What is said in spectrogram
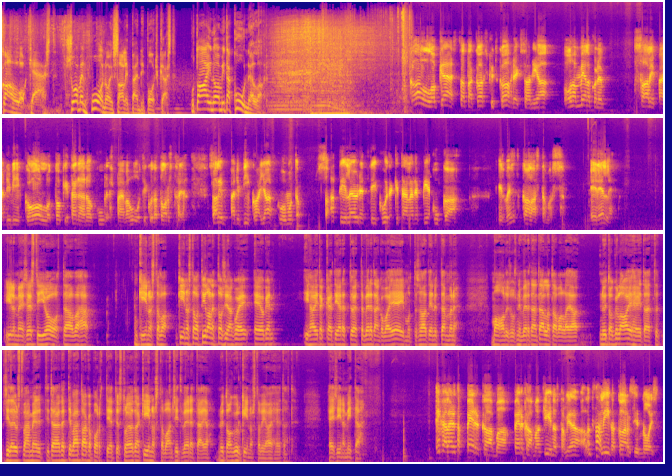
Kallokääst. Suomen huonoin salibändipodcast, mutta ainoa mitä kuunnellaan. Kallokääst 128 ja onhan melkoinen salibändiviikko ollut. Toki tänään on kuudes päivä huhtikuuta torstai ja salibändiviikkohan jatkuu, mutta saatiin, löydettiin kuitenkin tällainen pieni kukaa ilmeisesti kalastamassa edelleen. Ilmeisesti joo. Tämä on vähän kiinnostava, kiinnostava tilanne tosiaan, kun ei, ei oikein ihan itsekään tiedetty, että vedetäänkö vai ei, mutta saatiin nyt tämmöinen mahdollisuus, niin vedetään tällä tavalla. Ja nyt on kyllä aiheita, että sitä just vähän mietittiin, tai jätettiin vähän takaporttia, että jos tulee jotain kiinnostavaa, niin sitten vedetään. Ja nyt on kyllä kiinnostavia aiheita, että ei siinä mitään. Eikä lähdetä perkaamaan, perkaamaan kiinnostavia, aloitetaan liika karsinnoista.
